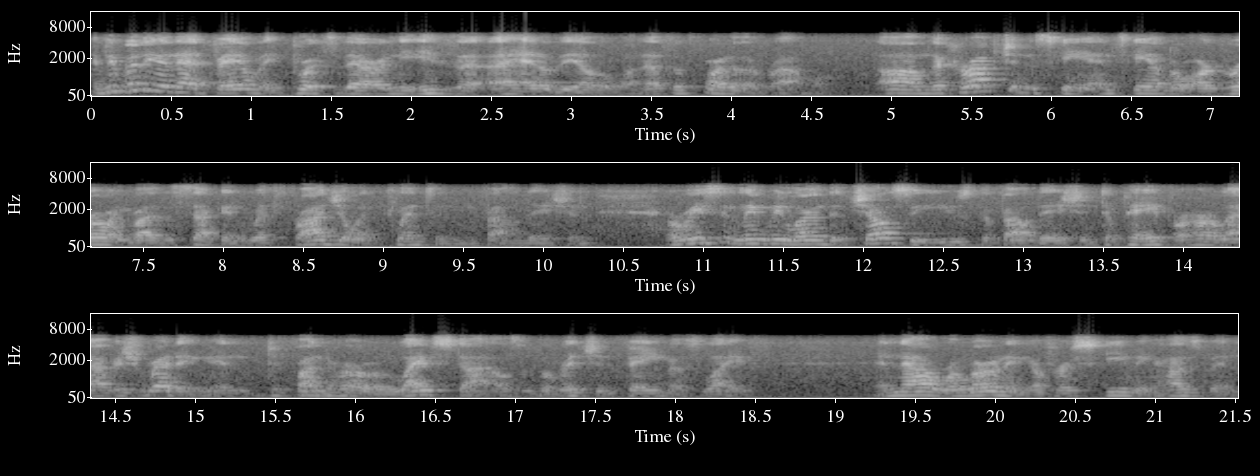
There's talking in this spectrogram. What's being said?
Everybody in that family puts their needs ahead of the other one. That's, that's part of the problem. Um, the corruption scan, scandal are growing by the second with fraudulent Clinton Foundation. Recently, we learned that Chelsea used the foundation to pay for her lavish wedding and to fund her lifestyles of the rich and famous life. And now we're learning of her scheming husband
